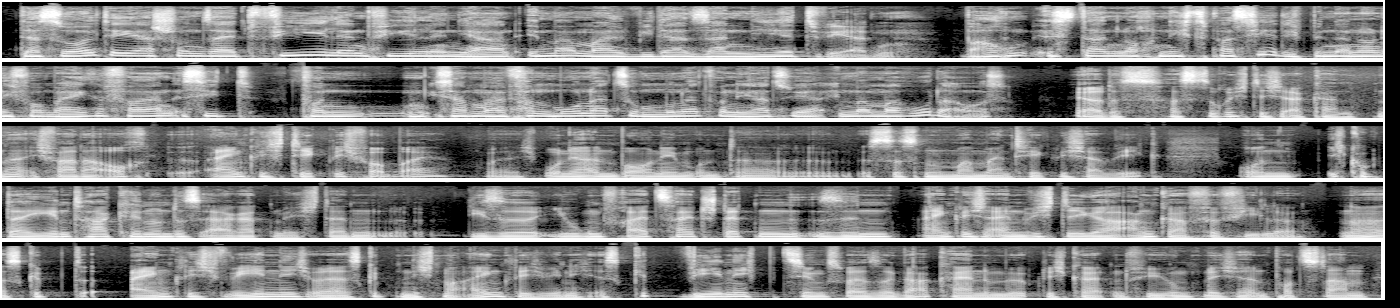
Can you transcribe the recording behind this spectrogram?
Das sollte ja schon seit vielen, vielen Jahren immer mal wieder saniert werden. Warum ist da noch nichts passiert? Ich bin da noch nicht vorbeigefahren. Es sieht von, ich sag mal, von Monat zu Monat, von Jahr zu Jahr immer maroder aus. Ja, das hast du richtig erkannt. Ne? Ich war da auch äh, eigentlich täglich vorbei, weil ich wohne ja in Bornem und da äh, ist das nun mal mein täglicher Weg. Und ich gucke da jeden Tag hin und das ärgert mich, denn diese Jugendfreizeitstätten sind eigentlich ein wichtiger Anker für viele. Ne? Es gibt eigentlich wenig oder es gibt nicht nur eigentlich wenig, es gibt wenig beziehungsweise gar keine Möglichkeiten für Jugendliche in Potsdam,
